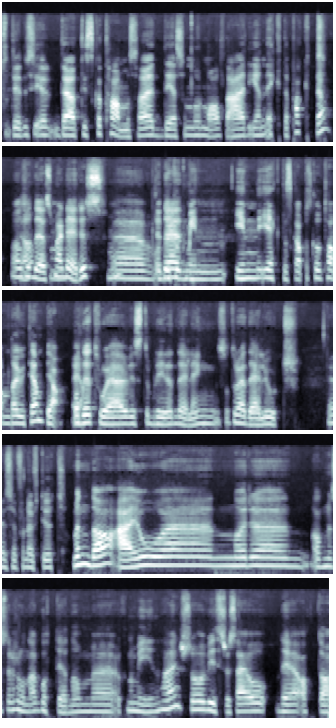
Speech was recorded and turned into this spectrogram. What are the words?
Så det du sier, det er at de skal ta med seg det som normalt er i en ektepakt? Ja, altså ja. det som er mm. deres. Mm. Mm. det du tok min inn i ekteskapet, skal du ta med deg ut igjen? Ja, og ja. det tror jeg, hvis det blir en deling, så tror jeg det er lurt. Det ser fornuftig ut. Men da er jo, når administrasjonen har gått gjennom økonomien her, så viser det seg jo det at da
